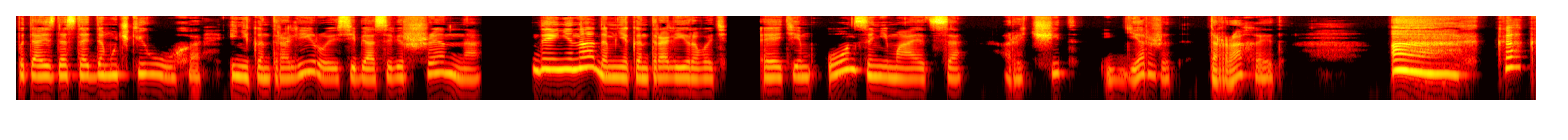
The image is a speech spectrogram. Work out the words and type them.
пытаясь достать до мучки уха и не контролируя себя совершенно. Да и не надо мне контролировать. Этим он занимается. Рычит, держит, трахает. Ах, как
